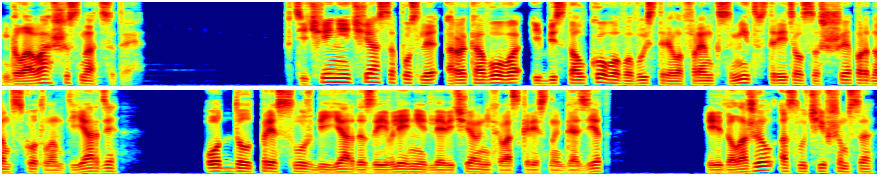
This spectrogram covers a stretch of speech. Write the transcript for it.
Глава 16. В течение часа после рокового и бестолкового выстрела Фрэнк Смит встретился с Шепардом в Скотланд-Ярде, отдал пресс-службе Ярда заявление для вечерних и воскресных газет и доложил о случившемся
